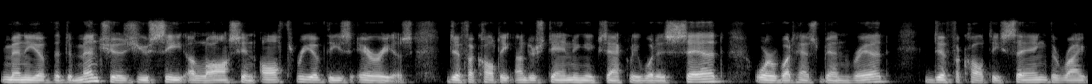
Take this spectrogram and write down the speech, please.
many of the dementias, you see a loss in all three of these areas difficulty understanding exactly what is said or what has been read, difficulty saying the right,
